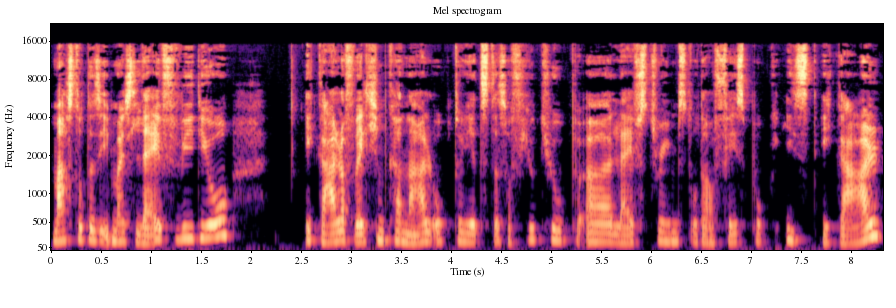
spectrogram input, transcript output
machst du das eben als Live-Video egal auf welchem Kanal, ob du jetzt das auf YouTube äh, livestreamst oder auf Facebook, ist egal.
